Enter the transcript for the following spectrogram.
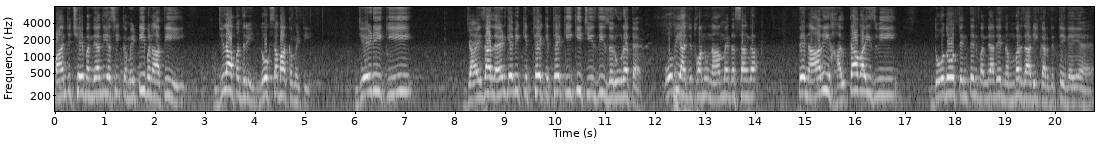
ਪੰਜ 6 ਬੰਦਿਆਂ ਦੀ ਅਸੀਂ ਕਮੇਟੀ ਬਣਾਤੀ, ਜ਼ਿਲ੍ਹਾ ਪੱਧਰੀ ਲੋਕ ਸਭਾ ਕਮੇਟੀ, ਜਿਹੜੀ ਕਿ ਜਾਇਜ਼ਾ ਲੈਣਗੇ ਵੀ ਕਿੱਥੇ ਕਿੱਥੇ ਕੀ ਕੀ ਚੀਜ਼ ਦੀ ਜ਼ਰੂਰਤ ਹੈ। ਉਹ ਵੀ ਅੱਜ ਤੁਹਾਨੂੰ ਨਾਮ ਮੈਂ ਦੱਸਾਂਗਾ। ਤੇ ਨਾਲ ਹੀ ਹਲਕਾ ਵਾਈਜ਼ ਵੀ ਦੋ ਦੋ, ਤਿੰਨ ਤਿੰਨ ਬੰਦਿਆਂ ਦੇ ਨੰਬਰ ਜਾਰੀ ਕਰ ਦਿੱਤੇ ਗਏ ਹੈ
